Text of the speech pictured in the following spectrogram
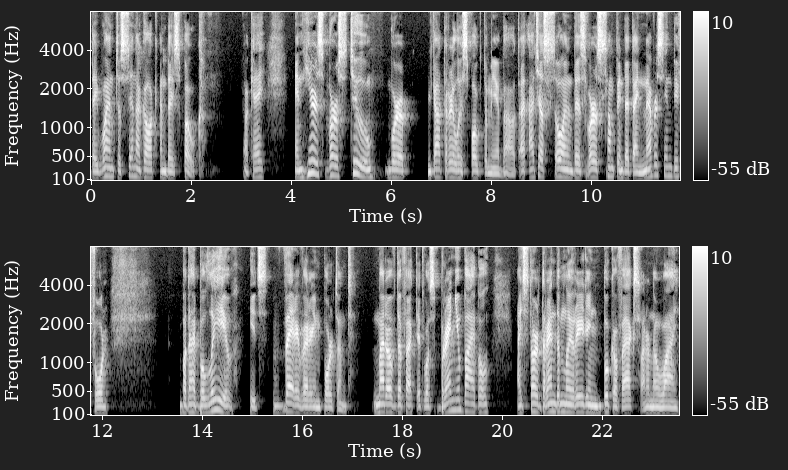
They went to synagogue and they spoke. Okay? And here's verse 2 where God really spoke to me about. I, I just saw in this verse something that I never seen before, but I believe it's very, very important. Matter of the fact, it was brand new Bible I started randomly reading Book of Acts. I don't know why.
